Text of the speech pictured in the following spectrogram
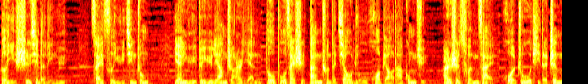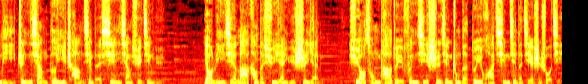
得以实现的领域，在此语境中，言语对于两者而言都不再是单纯的交流或表达工具，而是存在或主体的真理真相得以呈现的现象学境遇。要理解拉康的虚言与实言，需要从他对分析实践中的对话情境的解释说起。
